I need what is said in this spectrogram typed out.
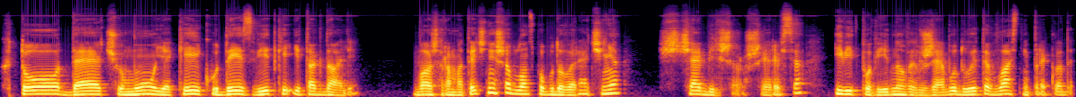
хто, де, чому, який, куди, звідки і так далі. Ваш граматичний шаблон з побудови речення ще більше розширився, і, відповідно, ви вже будуєте власні приклади.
